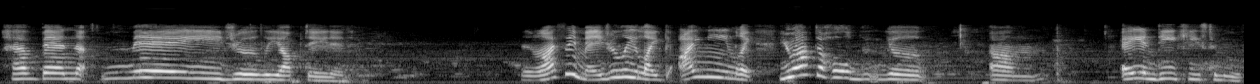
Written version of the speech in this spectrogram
have been majorly updated. And when I say majorly, like, I mean, like, you have to hold your, um, A and D keys to move.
